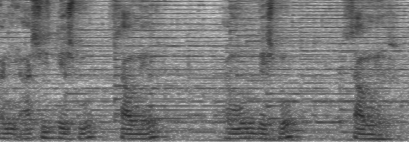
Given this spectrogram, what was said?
आणि आशिष देशमुख सावनेर अमोल देशमुख सावनेर.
